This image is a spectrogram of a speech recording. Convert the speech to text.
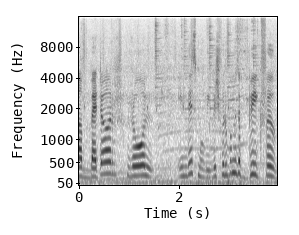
A better role in this movie. Vishwarupam is a big film.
